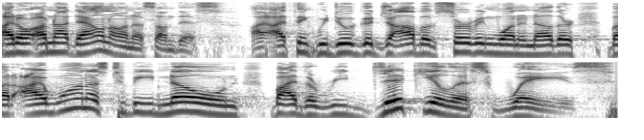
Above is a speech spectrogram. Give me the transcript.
I don't, I'm not down on us on this. I, I think we do a good job of serving one another, but I want us to be known by the ridiculous ways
